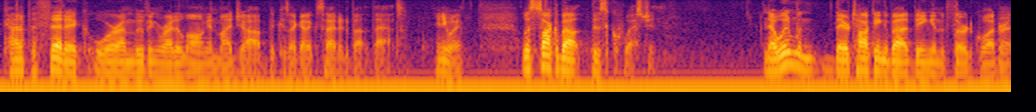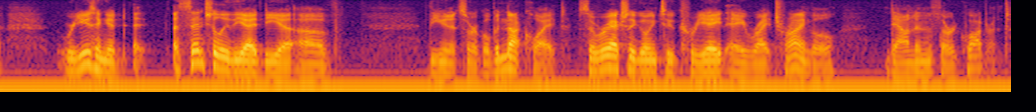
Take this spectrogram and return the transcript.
kind of pathetic or I'm moving right along in my job because I got excited about that. Anyway, let's talk about this question. Now, when, when they're talking about being in the third quadrant, we're using a, a, essentially the idea of the unit circle, but not quite. So we're actually going to create a right triangle down in the third quadrant.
